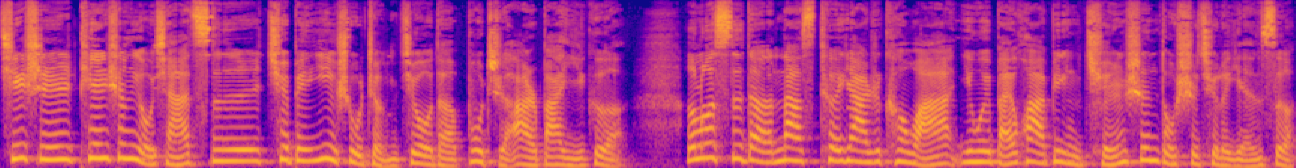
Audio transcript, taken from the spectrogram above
其实，天生有瑕疵却被艺术拯救的不止阿尔巴一个。俄罗斯的纳斯特亚日科娃因为白化病，全身都失去了颜色，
